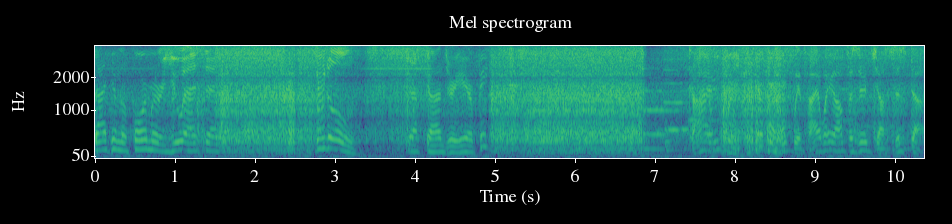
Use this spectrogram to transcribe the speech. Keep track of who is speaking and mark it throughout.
Speaker 1: Back in the former USA. Doodle. Jeff Gondry here.
Speaker 2: Time for with Highway Officer Justice Doug.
